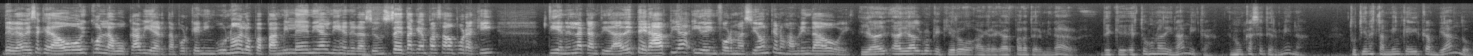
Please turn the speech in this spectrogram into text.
debe haberse quedado hoy con la boca abierta porque ninguno de los papás millennial ni generación Z que han pasado por aquí tienen la cantidad de terapia y de información que nos has brindado hoy. Y hay, hay algo que quiero agregar para terminar, de que esto es una dinámica, nunca se termina. Tú tienes también que ir cambiando.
